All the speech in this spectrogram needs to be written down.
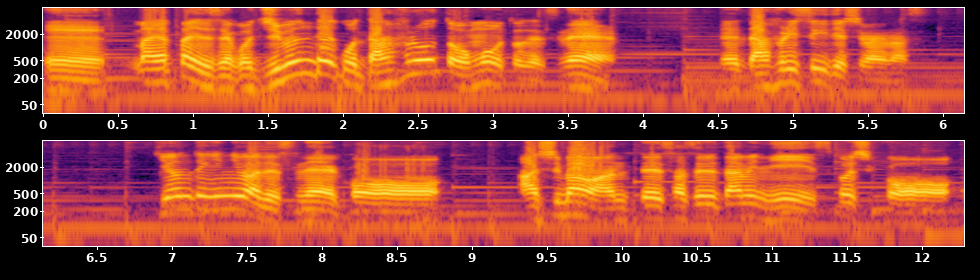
えー、まあ、やっぱりですね、こう自分でこうダフろうと思うとですね、えー、ダフりすぎてしまいます。基本的にはですね、こう、足場を安定させるために少しこう、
